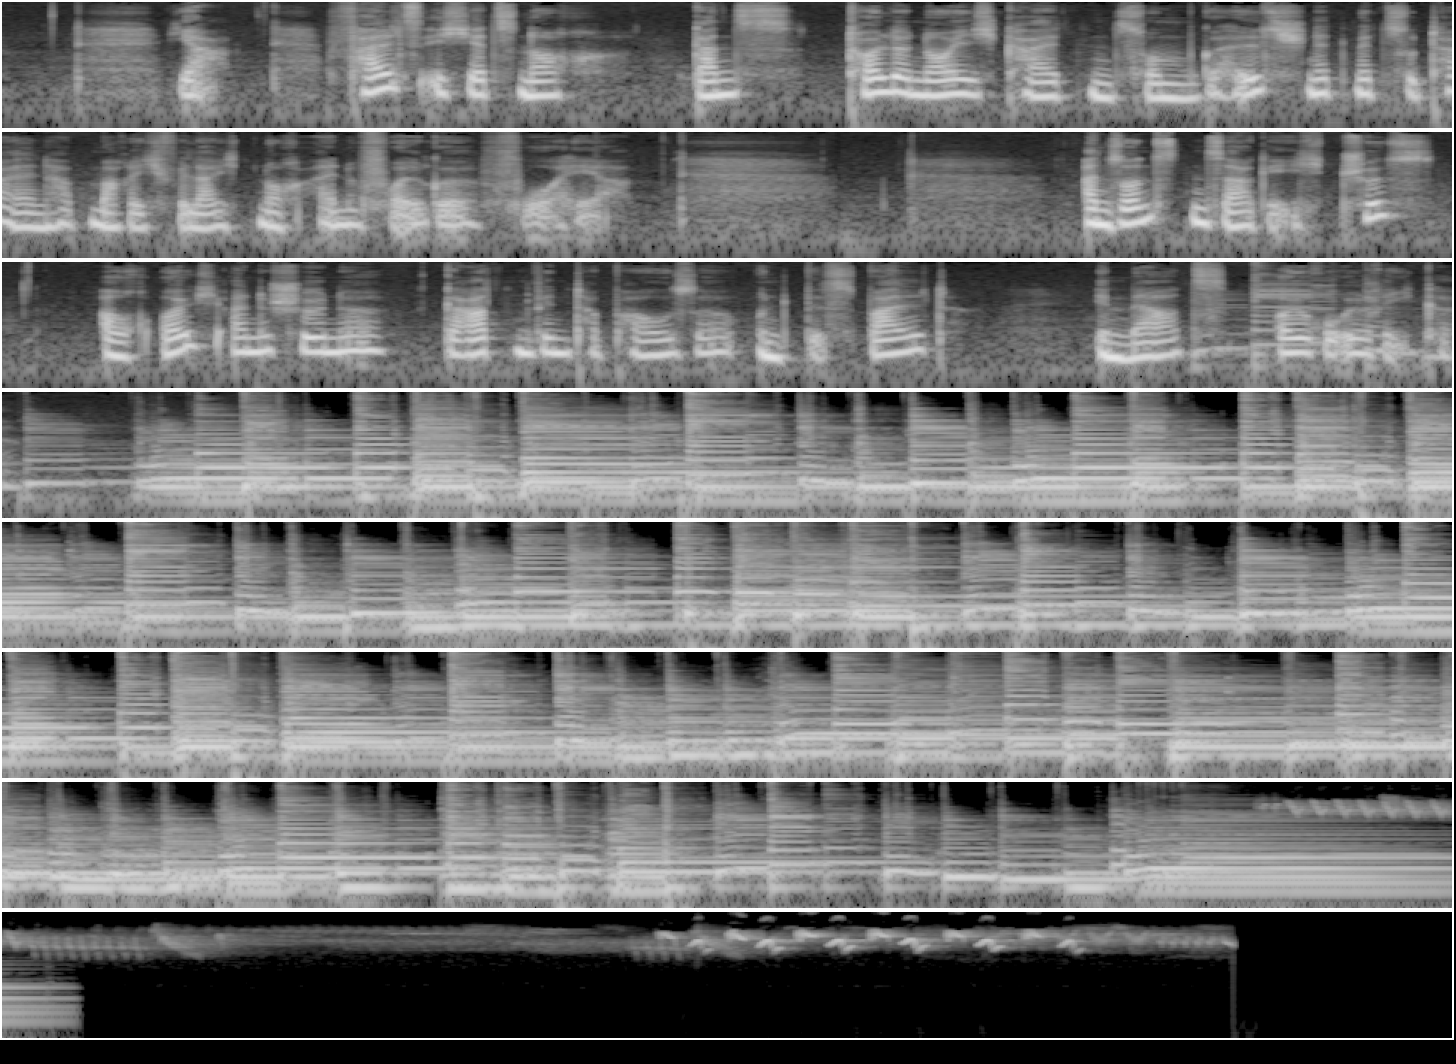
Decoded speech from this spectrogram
Ja, falls ich jetzt noch ganz tolle Neuigkeiten zum Gehölzschnitt mitzuteilen habe, mache ich vielleicht noch eine Folge vorher. Ansonsten sage ich Tschüss Auch euch eine schöne Gartenwinterpause und bis bald im März, eure Ulrike.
